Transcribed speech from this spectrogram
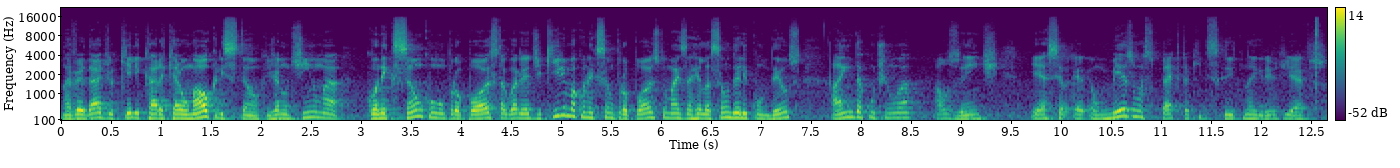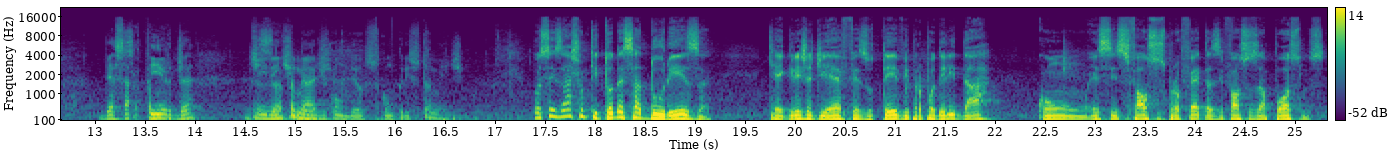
Na verdade, aquele cara que era o mau cristão, que já não tinha uma conexão com o propósito, agora ele adquire uma conexão com o propósito, mas a relação dele com Deus ainda continua ausente. E esse é, é o mesmo aspecto aqui descrito na igreja de Éfeso, dessa Exatamente. perda de Exatamente. identidade com Deus, com Cristo. Exatamente. Vocês acham que toda essa dureza que a igreja de Éfeso teve para poder lidar com esses falsos profetas e falsos apóstolos,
